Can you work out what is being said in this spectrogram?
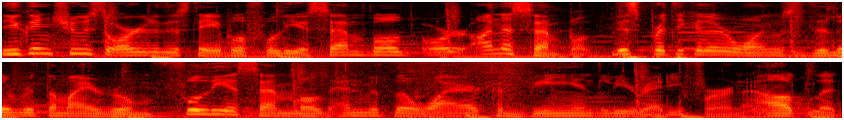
You can choose to order this table fully assembled or unassembled. This particular one was delivered to my room fully assembled and with the wire conveniently ready for an outlet.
